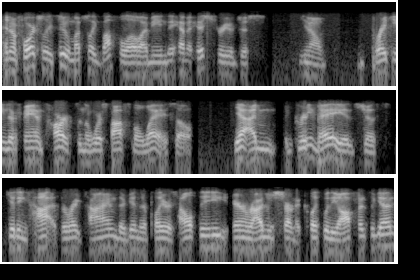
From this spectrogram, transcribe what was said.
And unfortunately, too, much like Buffalo, I mean, they have a history of just, you know, breaking their fans' hearts in the worst possible way. So, yeah, I'm Green Bay is just getting hot at the right time. They're getting their players healthy. Aaron Rodgers is starting to click with the offense again.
